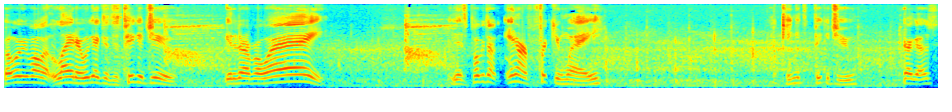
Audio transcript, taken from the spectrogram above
But we're going to later. We got to get this Pikachu. Get it out of our way. And this Pokemon in our freaking way. I can't get the Pikachu. There it goes.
